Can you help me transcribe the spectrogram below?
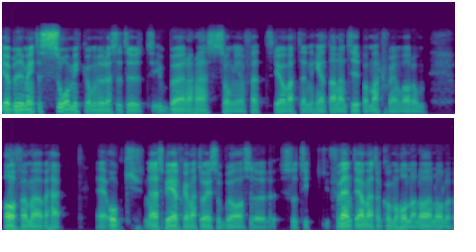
jag bryr mig inte så mycket om hur det har sett ut i början av den här säsongen för att det har varit en helt annan typ av matcher än vad de har framöver här. Eh, och när spelschemat då är så bra så, så tyck, förväntar jag mig att de kommer hålla några nollor.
